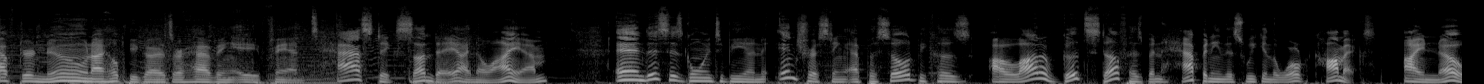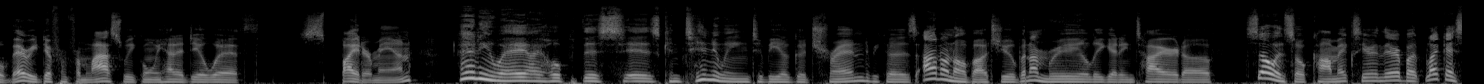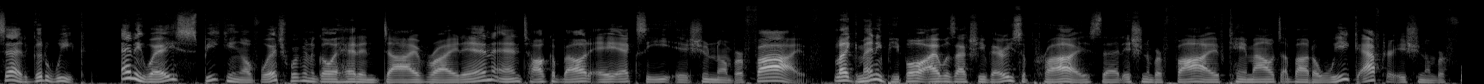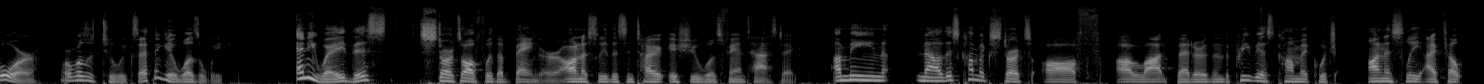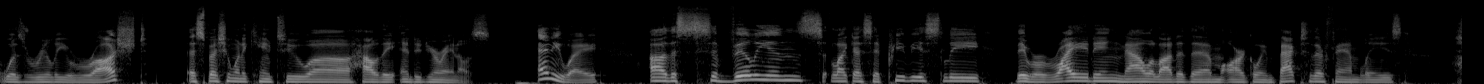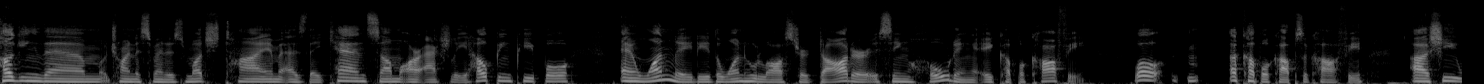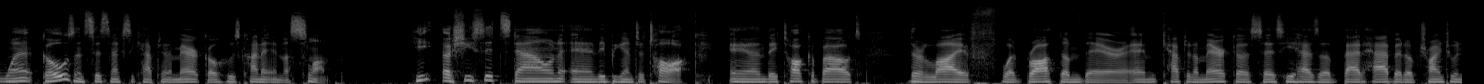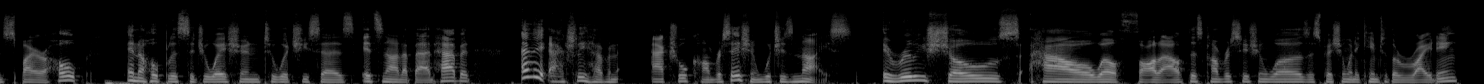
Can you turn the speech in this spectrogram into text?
afternoon. I hope you guys are having a fantastic Sunday. I know I am. And this is going to be an interesting episode because a lot of good stuff has been happening this week in the world of comics. I know, very different from last week when we had to deal with Spider Man. Anyway, I hope this is continuing to be a good trend because I don't know about you, but I'm really getting tired of so and so comics here and there. But like I said, good week. Anyway, speaking of which, we're going to go ahead and dive right in and talk about AXE issue number 5. Like many people, I was actually very surprised that issue number 5 came out about a week after issue number 4. Or was it two weeks? I think it was a week. Anyway, this starts off with a banger. Honestly, this entire issue was fantastic. I mean, now this comic starts off a lot better than the previous comic, which honestly I felt was really rushed, especially when it came to uh, how they ended Uranos. Anyway, uh, the civilians, like I said previously, they were rioting. Now a lot of them are going back to their families hugging them, trying to spend as much time as they can. Some are actually helping people. And one lady, the one who lost her daughter, is seen holding a cup of coffee. Well, a couple cups of coffee. Uh, she went goes and sits next to Captain America, who's kind of in a slump. He uh, she sits down and they begin to talk, and they talk about their life, what brought them there. And Captain America says he has a bad habit of trying to inspire hope in a hopeless situation, to which he says it's not a bad habit. And they actually have an actual conversation, which is nice. It really shows how well thought out this conversation was, especially when it came to the writing.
